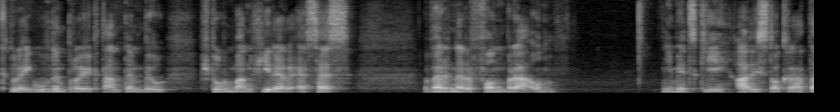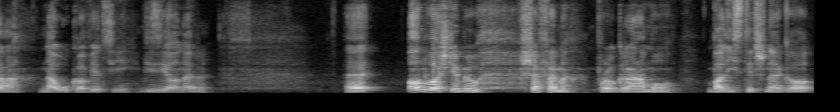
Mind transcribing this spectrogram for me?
której głównym projektantem był Sturmbannführer SS Werner von Braun, niemiecki arystokrata, naukowiec i wizjoner. On właśnie był szefem programu balistycznego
